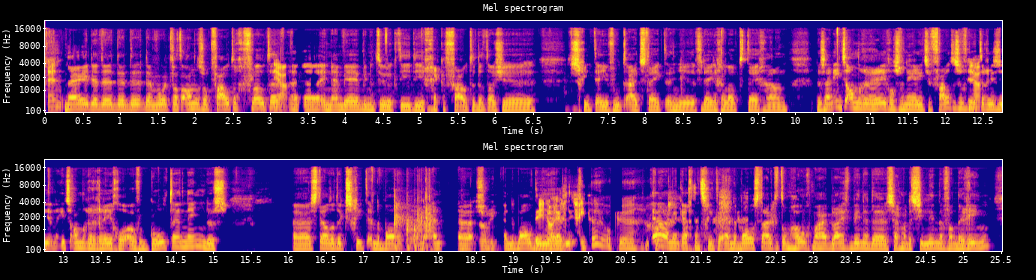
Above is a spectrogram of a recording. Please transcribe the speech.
En Nee, de, de, de, de, er wordt wat anders op fouten gefloten. Ja. Eh, in de NBA heb je natuurlijk die, die gekke fouten dat als je schiet en je voet uitsteekt en je de verdediger loopt er tegenaan. Er zijn iets andere regels wanneer iets een fout is of niet. Ja. Er is een iets andere regel over goaltending. Dus eh, stel dat ik schiet en de bal. En, eh, sorry. En de bal Oh. ben je die. nou echt die- het schieten op je... ja, dan ben ik echt aan het schieten. En de bal stuit het omhoog, maar hij blijft binnen de, zeg maar, de cilinder van de ring.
